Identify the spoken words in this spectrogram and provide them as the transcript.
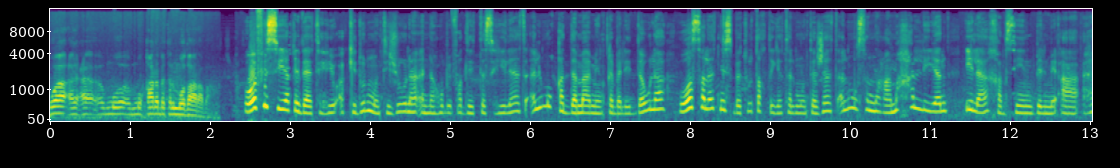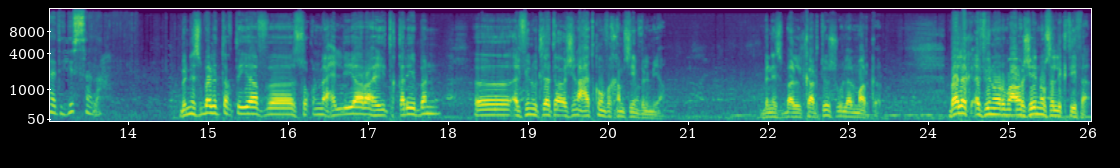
ومقاربة المضاربة. وفي السياق ذاته يؤكد المنتجون أنه بفضل التسهيلات المقدمة من قبل الدولة وصلت نسبة تغطية المنتجات المصنعة محليا إلى 50% هذه السنة. بالنسبة للتغطية في السوق المحلية راهي تقريبا 2023 راح تكون في 50% بالنسبة للكارتوش ولا الماركر. بالك 2024 نوصل لاكتفاء.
